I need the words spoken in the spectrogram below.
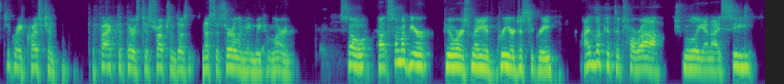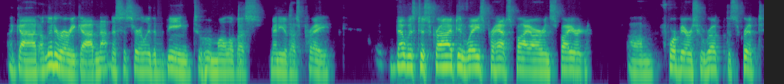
It's a great question. The fact that there's disruption doesn't necessarily mean we can learn. So uh, some of your viewers may agree or disagree. I look at the Torah, Shmuley, and I see a God, a literary God, not necessarily the being to whom all of us, many of us pray that was described in ways perhaps by our inspired um, forebears who wrote the script,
